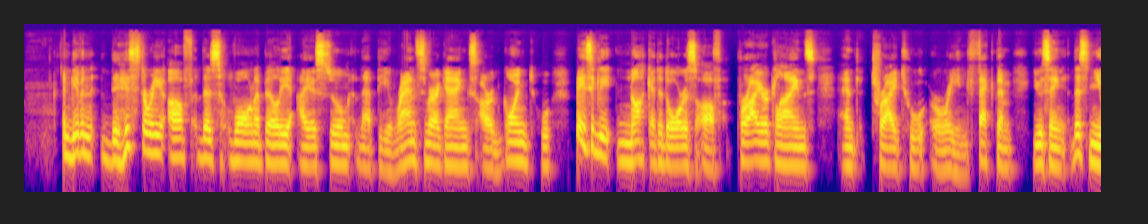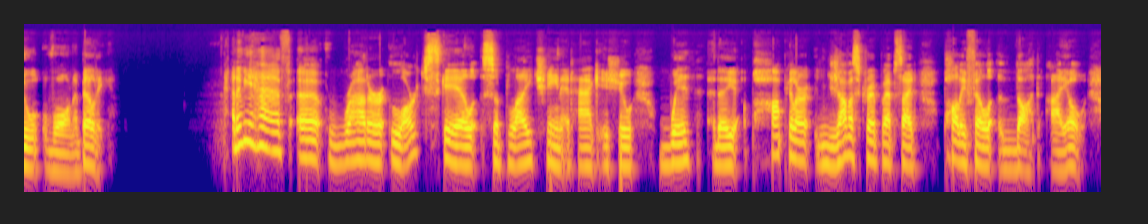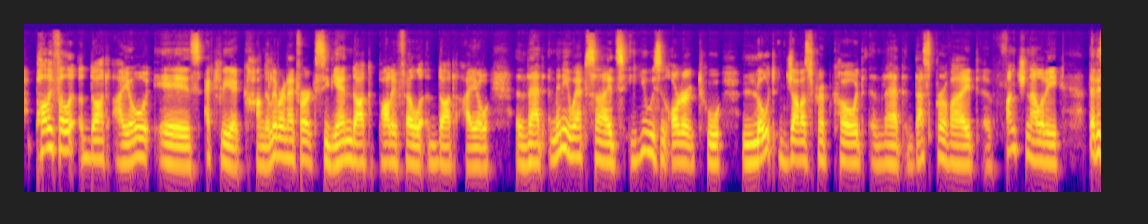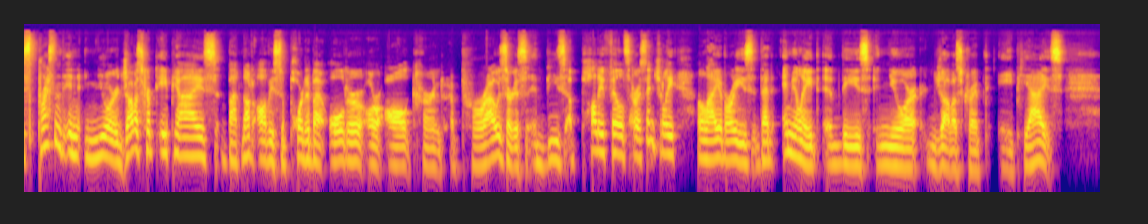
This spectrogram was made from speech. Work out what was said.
And given the history of this vulnerability, I assume that the ransomware gangs are going to basically knock at the doors of prior clients and try to reinfect them using this new vulnerability. And then we have a rather large scale supply chain attack issue with the popular JavaScript website polyfill.io. Polyfill.io is actually a content network, cdn.polyfill.io, that many websites use in order to load JavaScript code that does provide functionality that is present in newer JavaScript APIs, but not always supported by older or all current browsers. These polyfills are essentially libraries that emulate these newer JavaScript APIs.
